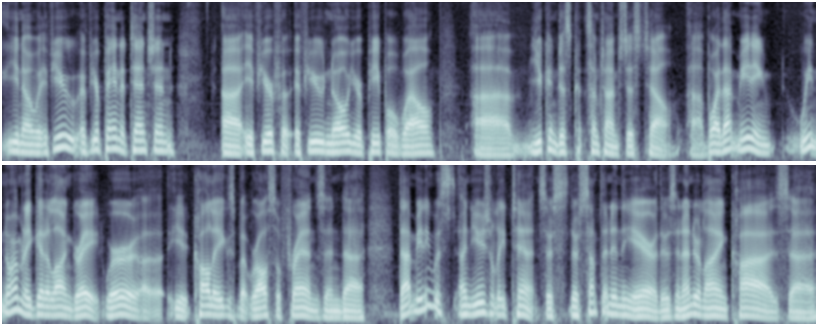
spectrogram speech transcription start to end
you know if you if you're paying attention uh, if you're if you know your people well uh, you can just sometimes just tell uh, boy that meeting we normally get along great we're uh, colleagues but we're also friends and uh, that meeting was unusually tense there's there's something in the air there's an underlying cause uh,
